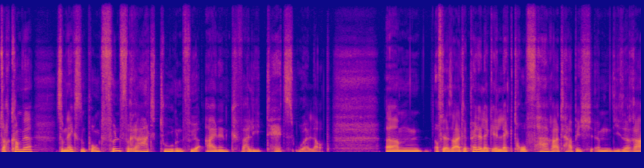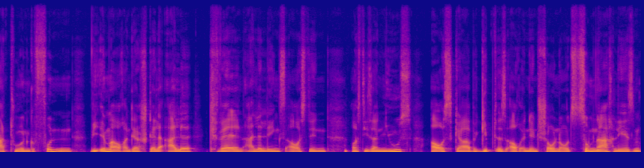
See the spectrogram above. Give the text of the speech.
So, kommen wir zum nächsten Punkt. Fünf Radtouren für einen Qualitätsurlaub. Ähm, auf der Seite Pedelec Elektro Fahrrad habe ich ähm, diese Radtouren gefunden. Wie immer auch an der Stelle alle Quellen, alle Links aus, den, aus dieser News-Ausgabe gibt es auch in den Show Notes zum Nachlesen.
